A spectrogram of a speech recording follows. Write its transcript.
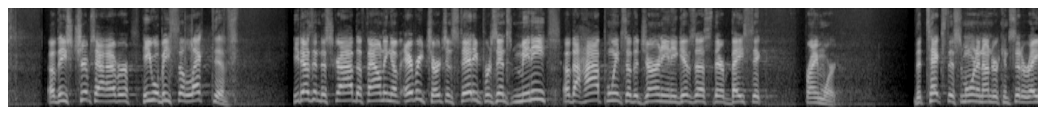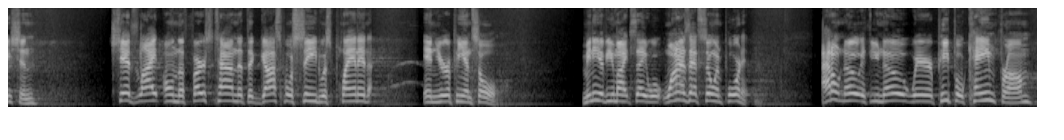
of these trips, however, he will be selective. He doesn't describe the founding of every church. Instead, he presents many of the high points of the journey and he gives us their basic framework. The text this morning under consideration sheds light on the first time that the gospel seed was planted in European soil. Many of you might say, well, why is that so important? I don't know if you know where people came from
